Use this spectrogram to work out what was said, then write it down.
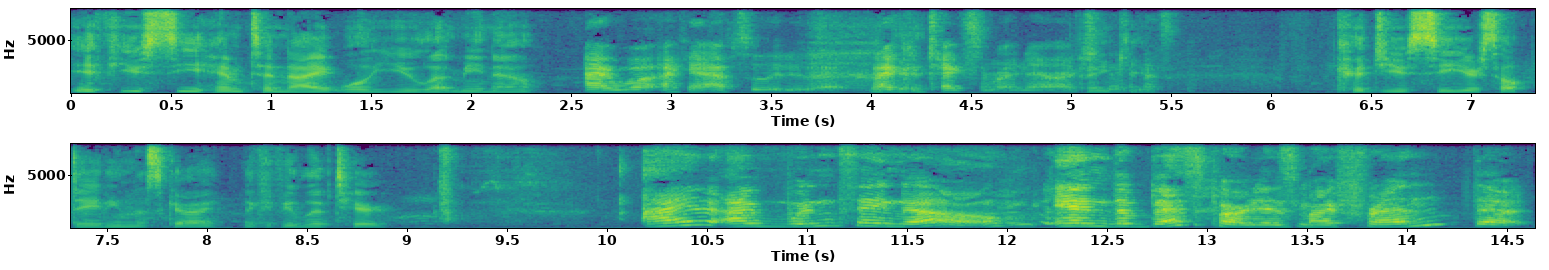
If you see him tonight, will you let me know? I will. I can absolutely do that. I Okay. could text him right now. Actually. Thank you. Could you see yourself dating this guy? Like if you lived here? I I wouldn't say no. And the best part is my friend that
